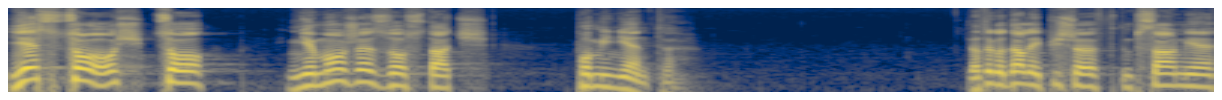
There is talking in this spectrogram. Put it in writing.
jest coś, co nie może zostać pominięte. Dlatego dalej pisze w tym psalmie:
